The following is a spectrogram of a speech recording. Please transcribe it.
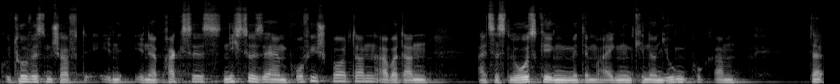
Kulturwissenschaft in, in der Praxis, nicht so sehr im Profisport dann, aber dann, als es losging mit dem eigenen Kinder- und Jugendprogramm, da,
